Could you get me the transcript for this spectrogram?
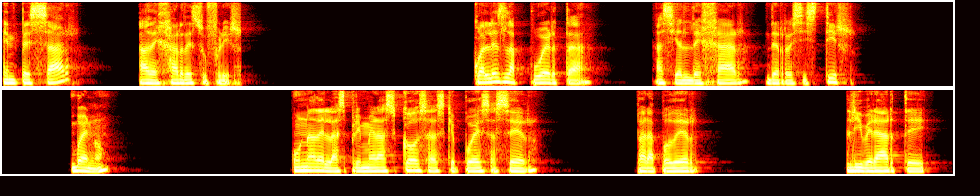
empezar a dejar de sufrir? ¿Cuál es la puerta hacia el dejar de resistir? Bueno, una de las primeras cosas que puedes hacer para poder liberarte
